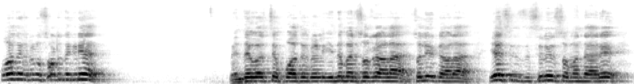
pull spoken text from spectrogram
போதகர்களும் சொல்கிறது கிடையாது. எந்த வருஷ போதகர்கள் இந்த மாதிரி சொல்கிறாங்களா சொல்லியிருக்காங்களா இயேசு கிறிஸ்து சிலுவை சுமந்தாரு.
